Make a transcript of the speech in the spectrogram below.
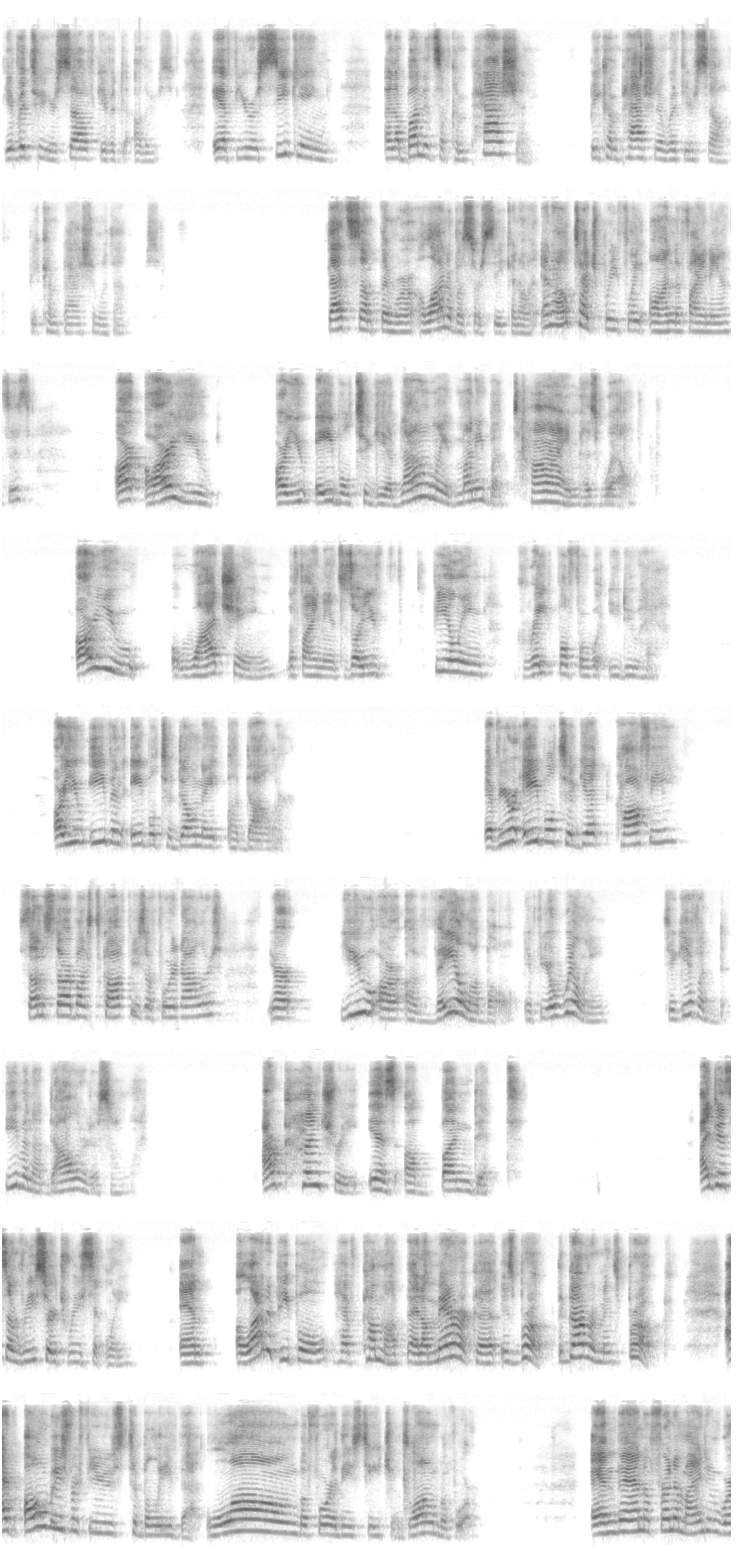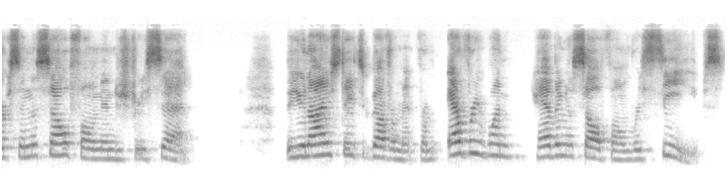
Give it to yourself, give it to others. If you're seeking an abundance of compassion, be compassionate with yourself, be compassionate with others. That's something where a lot of us are seeking on. And I'll touch briefly on the finances. Are, are you are you able to give not only money but time as well? Are you watching the finances? Are you feeling grateful for what you do have? Are you even able to donate a dollar? If you're able to get coffee, some Starbucks coffees are $4, you're, you are available, if you're willing, to give a, even a dollar to someone. Our country is abundant. I did some research recently, and a lot of people have come up that America is broke, the government's broke. I've always refused to believe that long before these teachings, long before. And then a friend of mine who works in the cell phone industry said, the United States government, from everyone having a cell phone, receives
